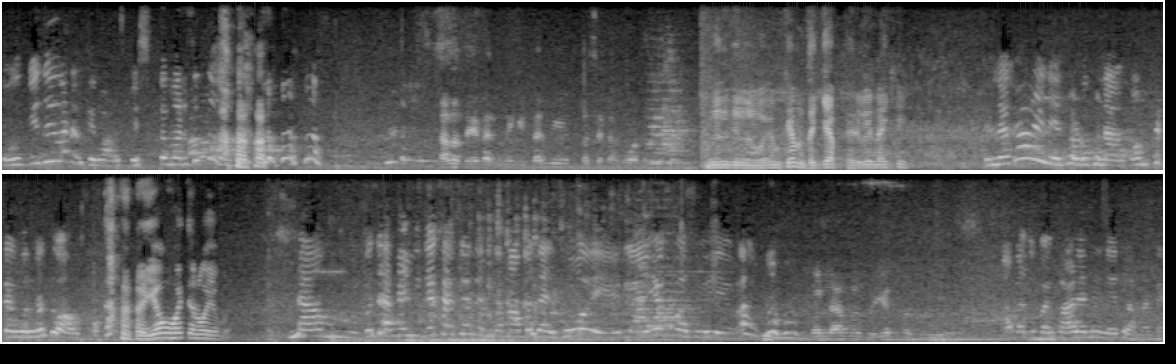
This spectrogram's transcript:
તો હું બીજું ઓર્ડર કરવાનું પછી તમારે શું ચાલો તો એકાદ નક્કી કરવી પછી કાંઈક ઓર્ડર જલ્દી લાવો. એમ કેમ જગ્યા ફેરવી નાખી? કાંઈ ને થોડુંક ના કમ્ફર્ટેબલ નતું આવતું. એવું હોય તેનું એમ. આમ બધા હાઈમી દેખાય છે ને તો બધા જોવે. એટલે એક બાજુ એવા. એક આ બાજુ કોઈ ભાડે નહીં એટલા માટે.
